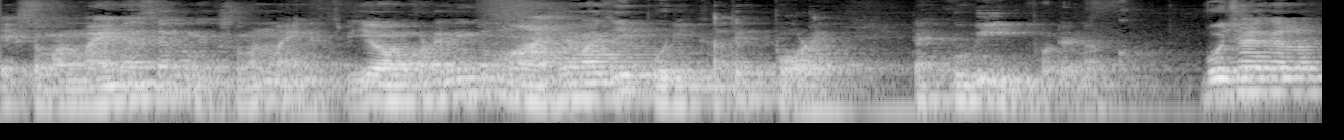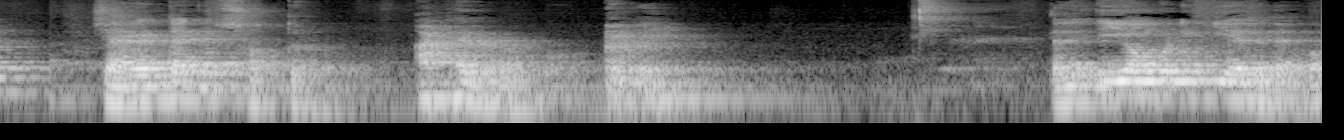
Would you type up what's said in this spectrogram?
এক্স সমান মাইনাস এবং এক্স সমান মাইনাস এই অঙ্কটা কিন্তু মাঝে মাঝেই পরীক্ষাতে পড়ে। এটা খুবই ইম্পর্টেন্ট অঙ্ক। বোঝা গেল? চারের দাগের সতেরো আঠেরো অঙ্ক। তাহলে এই অঙ্কটি কি আছে দেখো?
